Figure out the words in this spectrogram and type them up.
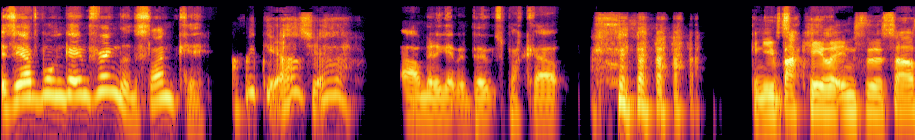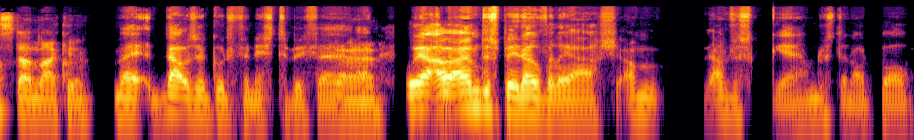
has he had one game for England, Slanky? I think he has, yeah. Ah, I'm gonna get my boots back out. Can you back heel it into the south stand like him? Mate, that was a good finish to be fair. Yeah. We, I, I'm just being overly harsh. I'm I'm just yeah, I'm just an oddball.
